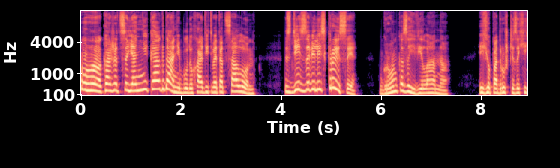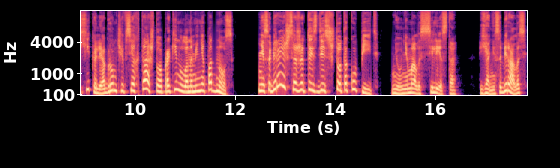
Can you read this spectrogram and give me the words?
«О, кажется, я никогда не буду ходить в этот салон. Здесь завелись крысы!» — громко заявила она. Ее подружки захихикали, а громче всех та, что опрокинула на меня под нос. «Не собираешься же ты здесь что-то купить?» — не унималась Селеста. Я не собиралась,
